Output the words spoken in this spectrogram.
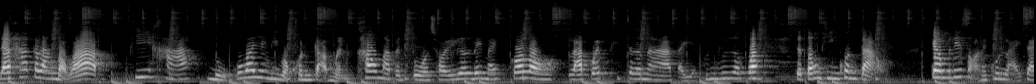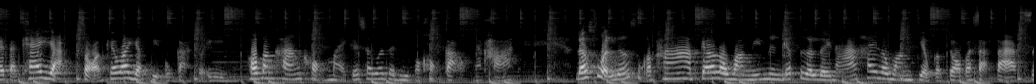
แล้วถ้ากำลังแบบว่าพี่คะหนูก็ว่ายังดีกว่าคนเก่าเหมือนเข้ามาเป็นตัวช้อยเลือกได้ไหมก็ลองรับไว้พิจารณาแต่อย่าเพิ่งเลือกว่าจะต้องทิ้งคนเก่าแกไม่ได้สอนให้คุณหลายใจ แต่แค่อยากสอนแค่ว่าอย่าปิดโอกาสตัวเอง เพราะบางครั้งของใหม่ก็ใช่ว่าจะดีกว่าของเก่านะคะ แล้วส่วนเรื่องสุขภาพแก้วระวังนิดนึงแก้วเตือนเลยนะ ให้ระวังเกี่ยวกับจอประสาทตาอักเส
